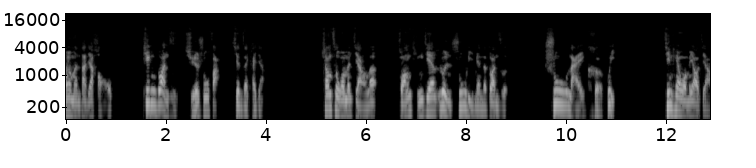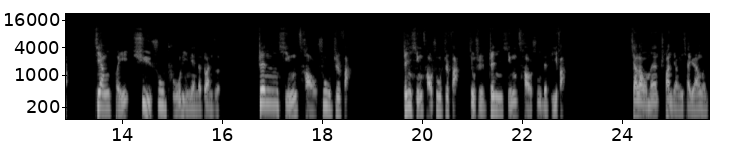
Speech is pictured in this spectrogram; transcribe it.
朋友们，大家好！听段子学书法，现在开讲。上次我们讲了黄庭坚论书里面的段子“书乃可贵”，今天我们要讲姜夔续书谱里面的段子“真行草书之法”。真行草书之法就是真行草书的笔法。下来我们串讲一下原文：“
